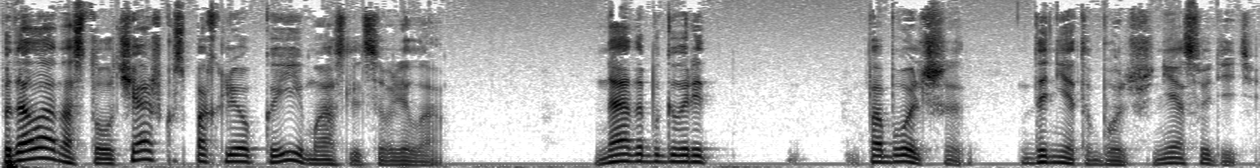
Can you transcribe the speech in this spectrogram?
Подала на стол чашку с похлебкой и маслица влила. Надо бы, говорит, побольше. Да нету больше, не осудите.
